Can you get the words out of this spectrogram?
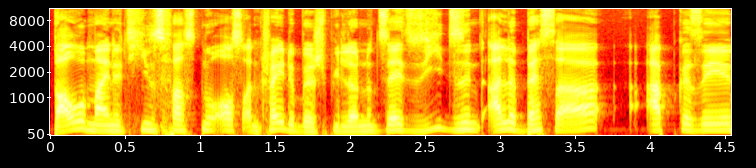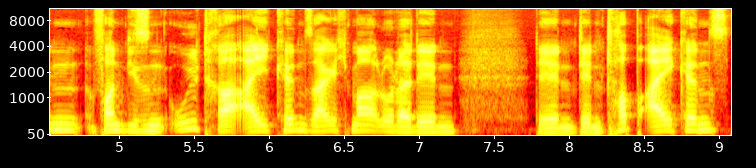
baue meine Teams fast nur aus Untradable-Spielern und selbst sie sind alle besser, abgesehen von diesen Ultra-Icons, sage ich mal, oder den, den, den Top-Icons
